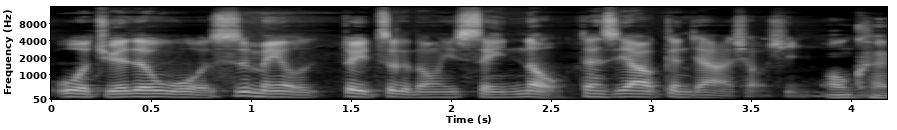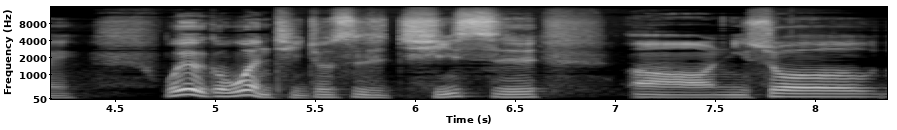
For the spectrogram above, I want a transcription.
我觉得我是没有对这个东西 say no，但是要更加的小心。OK，我有一个问题就是，其实呃，你说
